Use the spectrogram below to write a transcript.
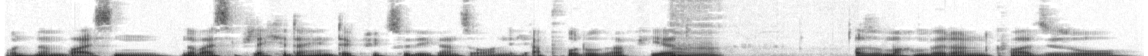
und einem weißen, einer weißen Fläche dahinter kriegst du die ganz ordentlich abfotografiert. Mhm. Also machen wir dann quasi so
